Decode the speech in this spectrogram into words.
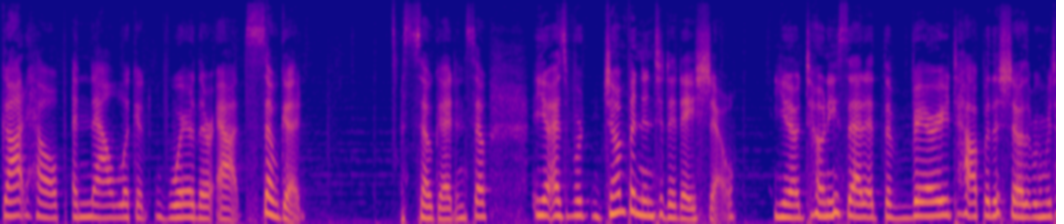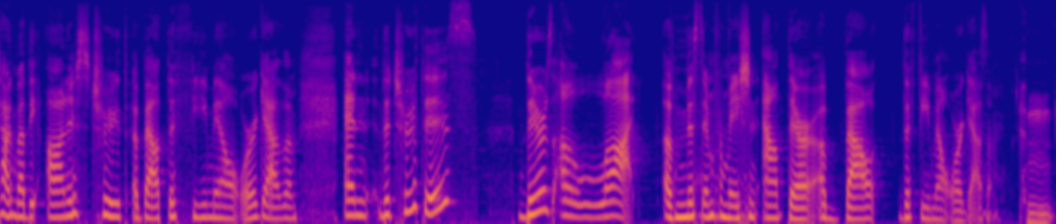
got help, and now look at where they're at. So good, so good. And so, you know, as we're jumping into today's show, you know, Tony said at the very top of the show that we're going to be talking about the honest truth about the female orgasm. And the truth is, there's a lot of misinformation out there about the female orgasm. And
